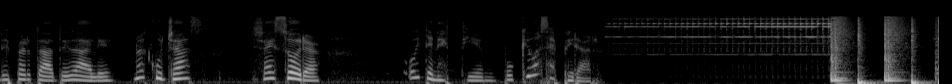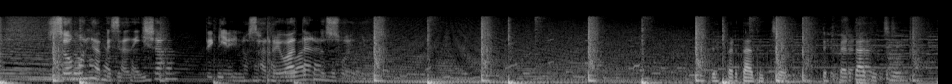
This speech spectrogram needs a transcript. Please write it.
Despertate, dale. ¿No escuchas? Ya es hora. Hoy tenés tiempo. ¿Qué vas a esperar? Somos la pesadilla de quienes nos arrebatan los sueños. Despertate, che. Despertate, che.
